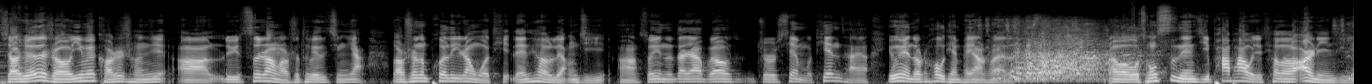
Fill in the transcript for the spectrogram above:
小学的时候，因为考试成绩啊，屡次让老师特别的惊讶，老师呢破例让我连连跳两级啊，所以呢，大家不要就是羡慕天才啊，永远都是后天培养出来的。啊，我从四年级啪啪我就跳到了二年级。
